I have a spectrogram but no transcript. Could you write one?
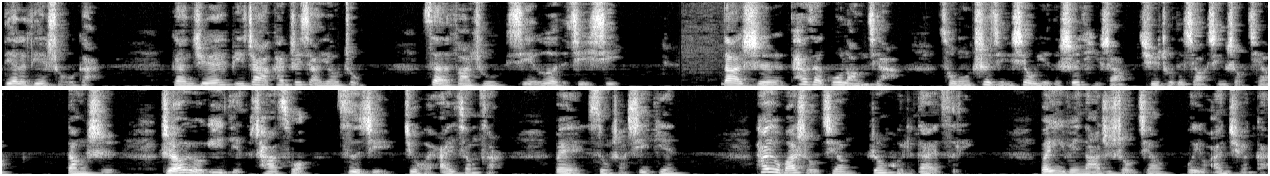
掂了掂手感，感觉比乍看之下要重。散发出邪恶的气息，那是他在孤狼甲从赤井秀也的尸体上取出的小型手枪。当时只要有一点差错，自己就会挨枪子儿，被送上西天。他又把手枪扔回了袋子里。本以为拿着手枪会有安全感，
